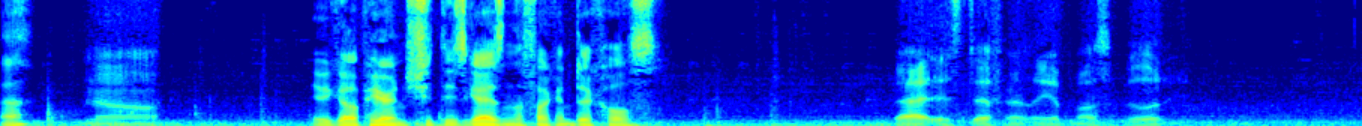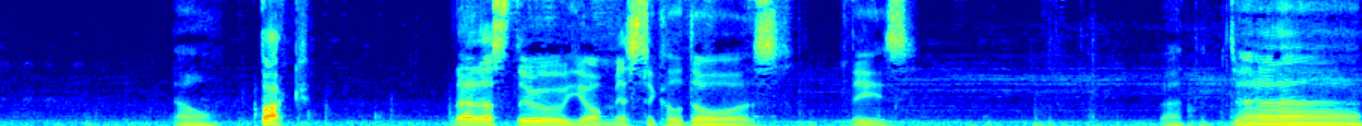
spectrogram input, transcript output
Huh? No. Maybe go up here and shoot these guys in the fucking dick holes. That is definitely a possibility. No? Fuck! Let us through your mystical doors. Please. Oh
